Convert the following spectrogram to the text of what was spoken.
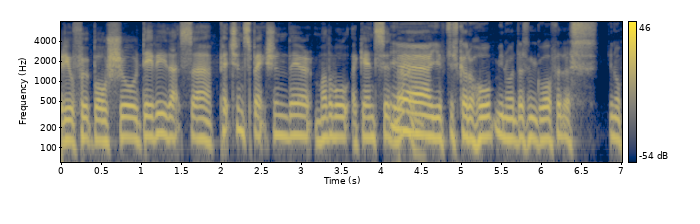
Radio Football Show, Davy. That's a pitch inspection there, Motherwell against St. Yeah, you've just got to hope you know it doesn't go off at this. You know,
